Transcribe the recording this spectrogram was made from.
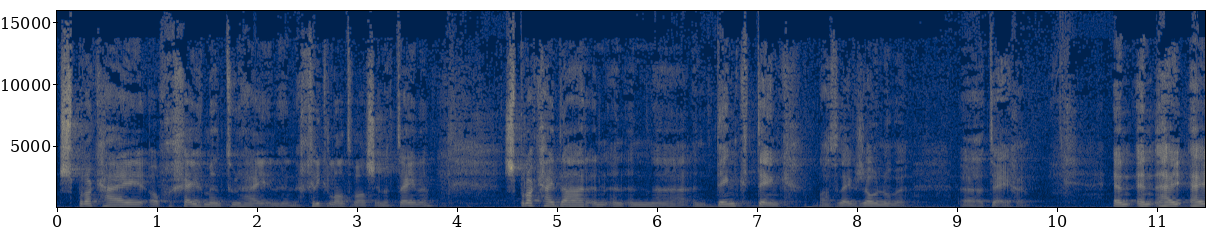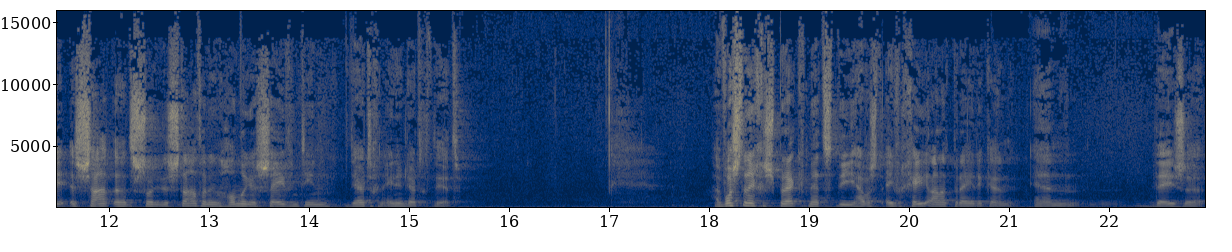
sprak hij op een gegeven moment toen hij in Griekenland was, in Athene, sprak hij daar een, een, een, eh, een denktank, laten we het even zo noemen, uh, tegen. En, en hij, hij uh, sorry, er staat er in Handelingen 17, 30 en 31 dit. Hij was er in gesprek met die, hij was het evangelie aan het prediken en deze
